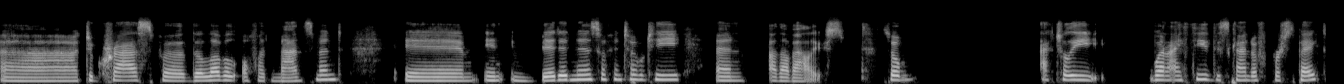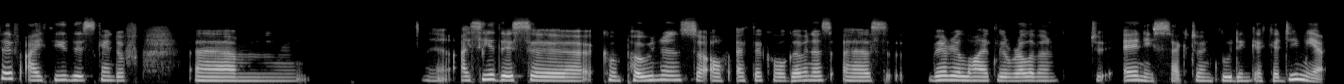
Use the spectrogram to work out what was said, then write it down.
uh, to grasp uh, the level of advancement in, in embeddedness of integrity and other values. So actually, when I see this kind of perspective, I see this kind of um, I see these uh, components of ethical governance as very likely relevant to any sector, including academia.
